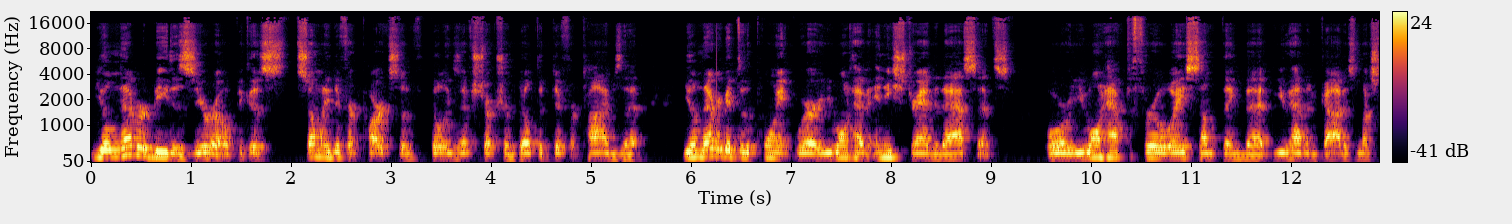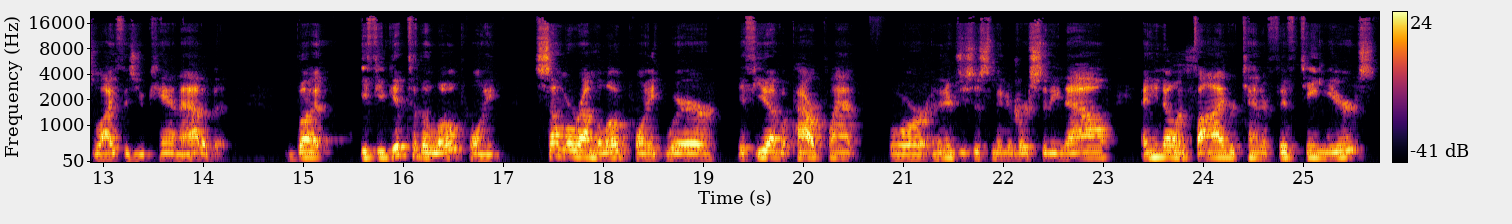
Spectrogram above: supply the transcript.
You'll never be to zero because so many different parts of buildings infrastructure are built at different times that you'll never get to the point where you won't have any stranded assets or you won't have to throw away something that you haven't got as much life as you can out of it. But if you get to the low point, somewhere around the low point where if you have a power plant or an energy system university now, and you know in five or 10 or 15 years,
